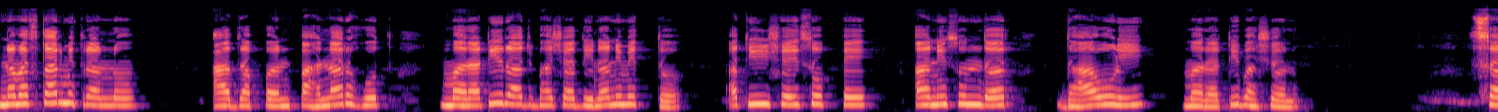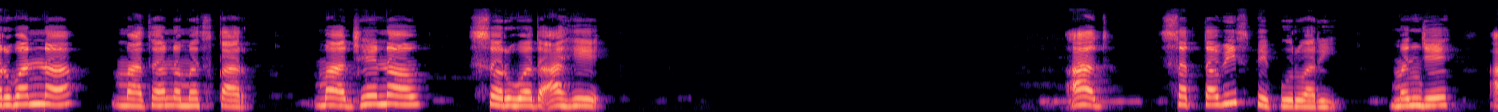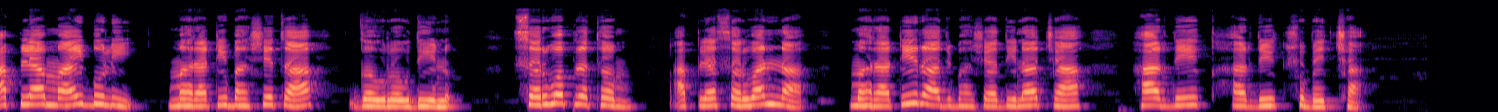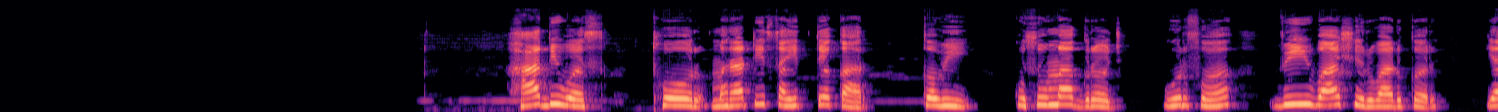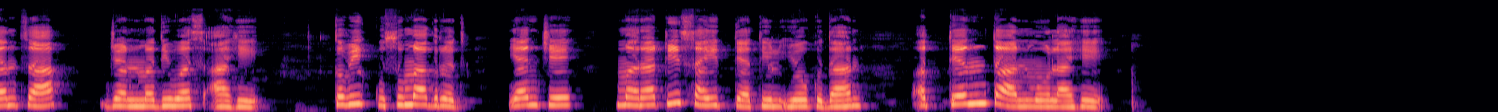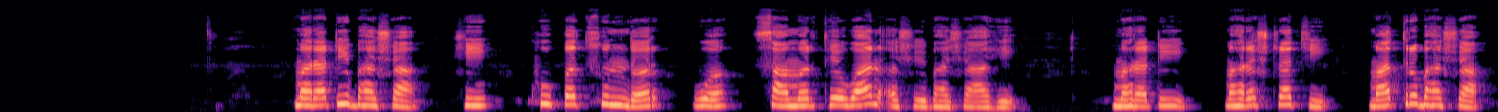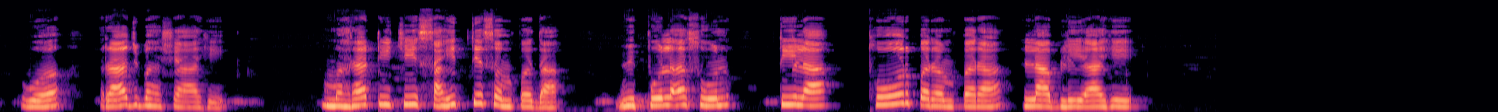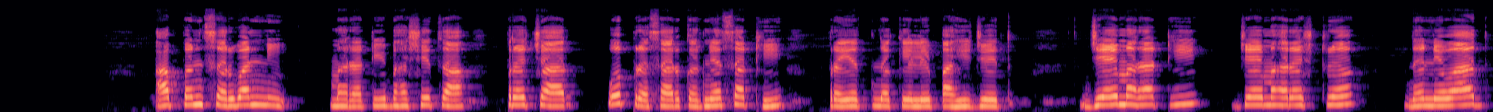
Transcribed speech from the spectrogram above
नमस्कार मित्रांनो आज आपण पाहणार आहोत मराठी राजभाषा दिनानिमित्त अतिशय सोपे आणि सुंदर दहा ओळी मराठी भाषण. सर्वांना माझा नमस्कार. माझे नाव सर्वद आहे. आज सत्तावीस फेब्रुवारी म्हणजे आपल्या मायबोली मराठी भाषेचा गौरव दिन. सर्वप्रथम आपल्या सर्वांना मराठी राजभाषा दिनाच्या हार्दिक हार्दिक शुभेच्छा. हा दिवस थोर मराठी साहित्यकार कवी कुसुमाग्रज उर्फ वि. वा. शिरवाडकर यांचा जन्मदिवस आहे. कवी कुसुमाग्रज यांचे मराठी साहित्यातील योगदान अत्यंत अनमोल आहे. मराठी भाषा ही खूपच सुंदर व सामर्थ्यवान अशी भाषा आहे. मराठी महाराष्ट्राची मातृभाषा व राजभाषा आहे. मराठीची साहित्य संपदा विपुल असून तिला थोर परंपरा लाभली आहे. आपण सर्वांनी मराठी भाषेचा प्रचार व प्रसार करण्यासाठी प्रयत्न केले पाहिजेत. जय मराठी जय महाराष्ट्र धन्यवाद.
